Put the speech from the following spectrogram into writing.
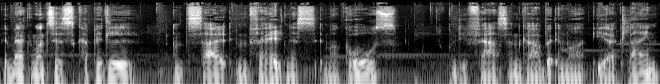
Wir merken uns das Kapitel und Zahl im Verhältnis immer groß und die Versangabe immer eher klein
